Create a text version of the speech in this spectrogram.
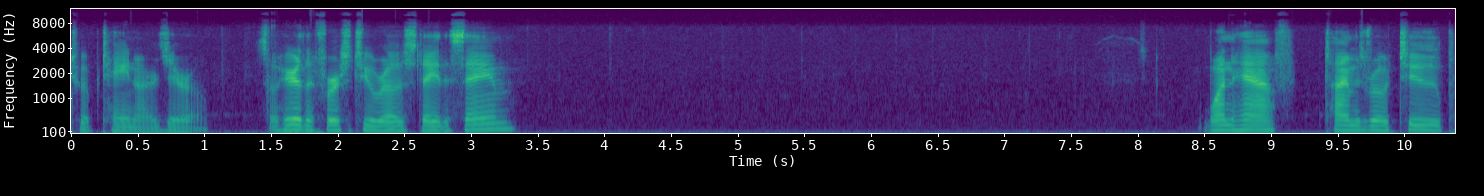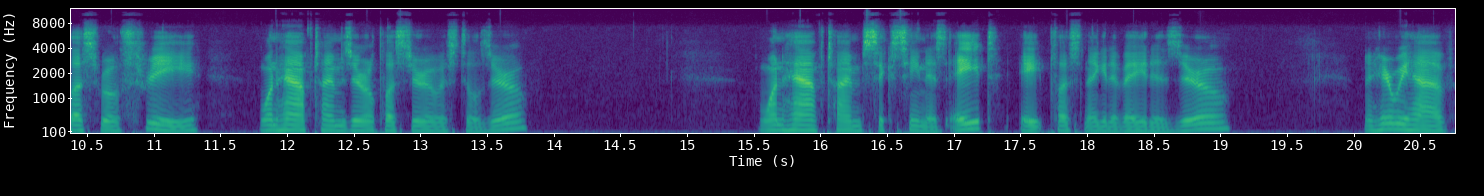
to obtain our 0. So here the first two rows stay the same. One half times row 2 plus row 3, 1 half times 0 plus 0 is still 0. 1 half times 16 is 8. 8 plus negative 8 is 0. Now here we have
